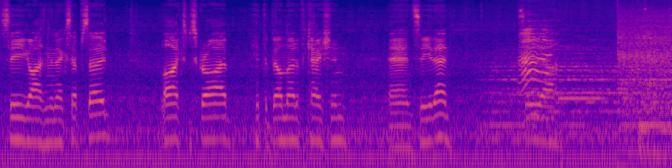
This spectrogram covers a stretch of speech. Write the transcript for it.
see you guys in the next episode. Like subscribe hit the bell notification and see you then. Bye. see ya Thank you.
